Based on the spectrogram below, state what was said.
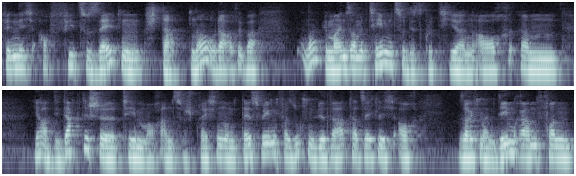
finde ich, auch viel zu selten statt. Ne? Oder auch über ne, gemeinsame Themen zu diskutieren, auch ähm, ja, didaktische Themen auch anzusprechen. Und deswegen versuchen wir da tatsächlich auch, sage ich mal, in dem Rahmen von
